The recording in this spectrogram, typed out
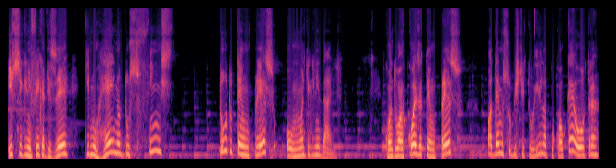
Isso significa dizer que no reino dos fins tudo tem um preço ou uma dignidade. Quando uma coisa tem um preço, podemos substituí-la por qualquer outra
